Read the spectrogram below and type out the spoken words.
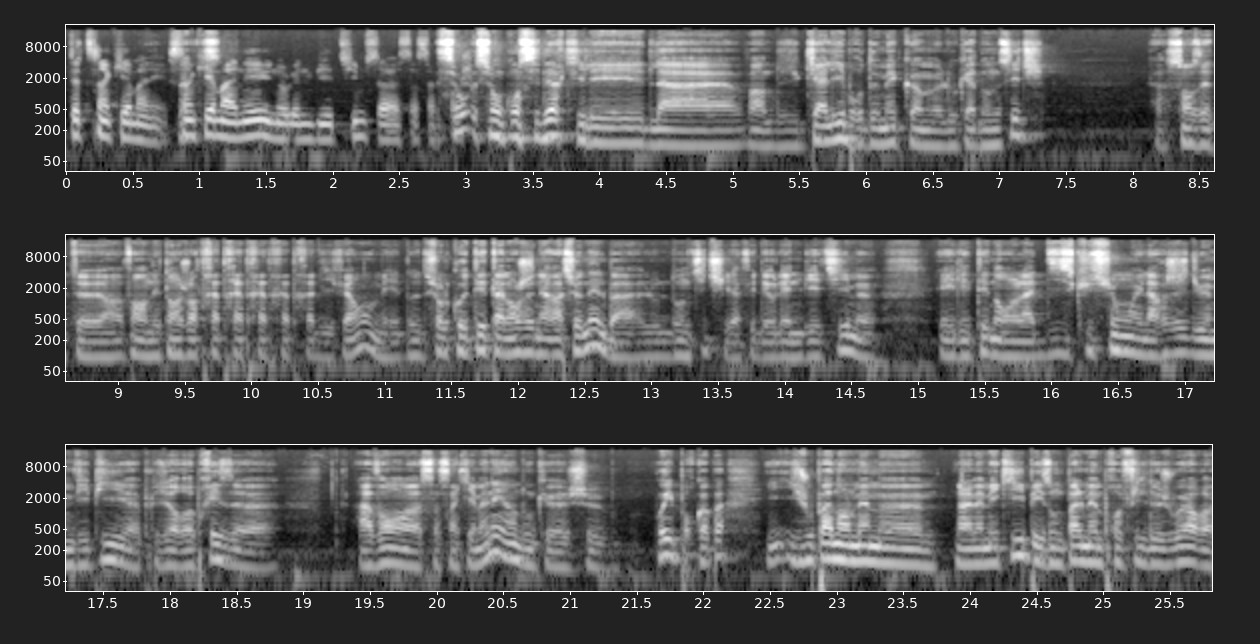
Peut-être cinquième année. Cinquième année, une All NBA team, ça, ça, ça si, on, si, on, considère qu'il est de la, enfin, du calibre de mecs comme Luka Doncic, sans être, enfin, en étant un joueur très très très très très différent, mais sur le côté talent générationnel, bah, Doncic il a fait des All NBA team et il était dans la discussion élargie du MVP à plusieurs reprises avant euh, sa cinquième année. Hein, donc euh, je, oui, pourquoi pas. Ils, jouent pas dans, le même, euh, dans la même équipe et ils n'ont pas le même profil de joueur,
